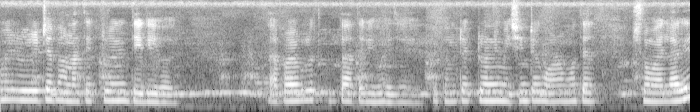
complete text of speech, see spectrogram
প্রথমে রুটিটা বানাতে একটুখানি দেরি হয়। তারপর ওগুলো খুব তাড়াতাড়ি হয়ে যায়। প্রথমটা একটুখানি মেশিনটা গরম হতে সময় লাগে।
